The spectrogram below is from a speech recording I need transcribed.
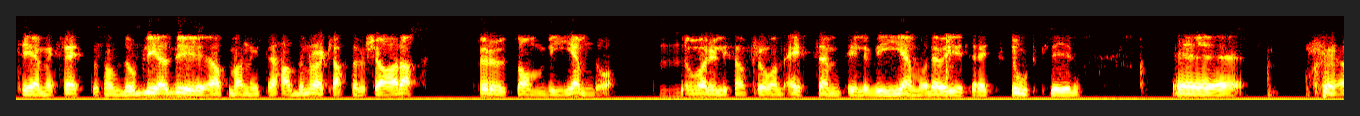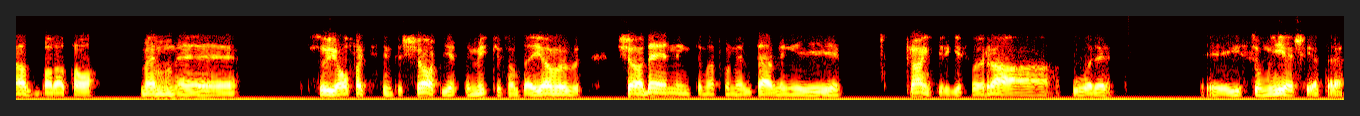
till MX1 och sånt. Då blev det ju att man inte hade några klasser att köra förutom VM då. Mm. Då var det liksom från SM till VM och det var ju ett rätt stort kliv eh, att bara ta. Men eh, så jag har faktiskt inte kört jättemycket sånt där. Jag körde en internationell tävling i Frankrike förra året. Eh, I Somiers heter det.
